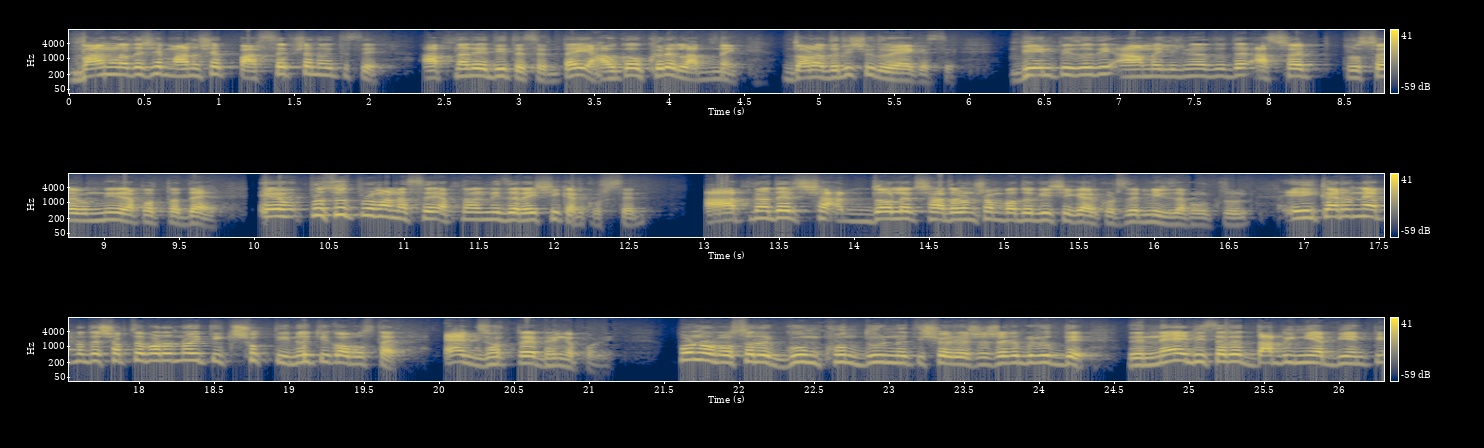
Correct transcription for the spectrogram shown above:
বাংলাদেশে মানুষের পারসেপশন হইতেছে আপনারে দিতেছেন। তাই হাউকাউ করে লাভ নাই। দরাদরি শুরু হয়ে গেছে। বিএনপি যদি আওয়ামী লীগ নেতাদের আশ্রয়, প্রশ্রয় এবং নিরাপত্তা দেয়, এ প্রচুর প্রমাণ আছে, আপনারা নিজেরাই স্বীকার করছেন। আপনাদের দলের সাধারণ সম্পাদকই স্বীকার করছে, মির্জা ফখরুল। এই কারণে আপনাদের সবচেয়ে বড় নৈতিক শক্তি, নৈতিক অবস্থায় এক ঝটকায় ভেঙে পড়ে। পনেরো বছরের গুম, খুন, দুর্নীতি স্বৈরশাসনের বিরুদ্ধে যে ন্যায় বিচারের দাবি নিয়ে বিএনপি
